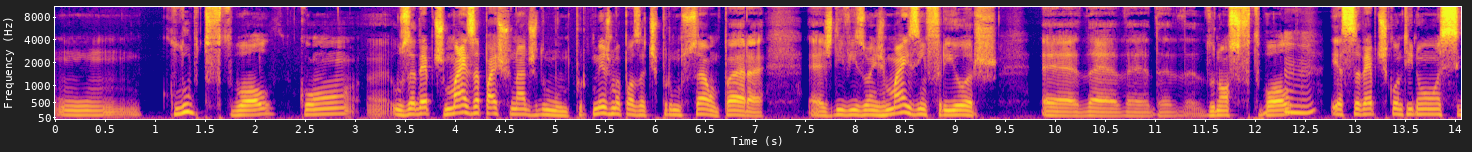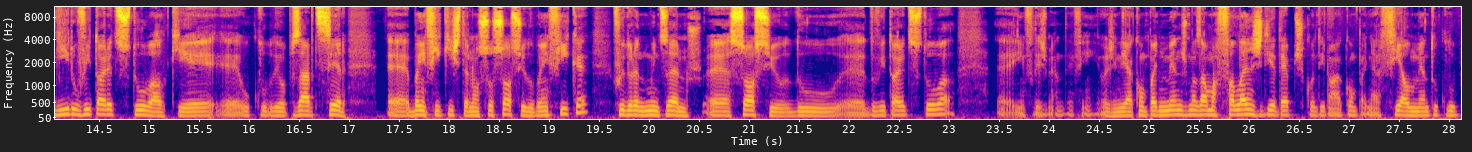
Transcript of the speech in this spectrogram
um clube de futebol com uh, os adeptos mais apaixonados do mundo, porque mesmo após a despromoção para as divisões mais inferiores uh, da, da, da, do nosso futebol, uhum. esses adeptos continuam a seguir o Vitória de Setúbal, que é uh, o clube. Eu, apesar de ser uh, benfiquista, não sou sócio do Benfica, fui durante muitos anos sócio do, do Vitória de Setúbal. infelizmente, enfim, hoje em dia acompanho menos, mas há uma falange de adeptos que continuam a acompanhar fielmente o clube.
